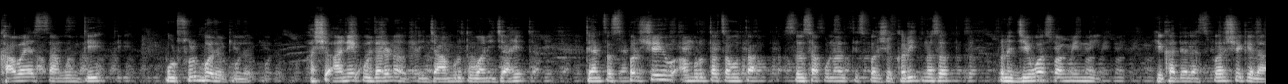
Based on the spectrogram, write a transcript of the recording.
खावयास सांगून ते पोटसूळ बरं केलं. अशी अनेक उदाहरणं त्यांच्या अमृतवाणीची आहेत. त्यांचा स्पर्शही अमृताचा होता. सहसा कुणाला ते स्पर्श करीत नसत. पण जेव्हा स्वामींनी एखाद्याला स्पर्श केला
